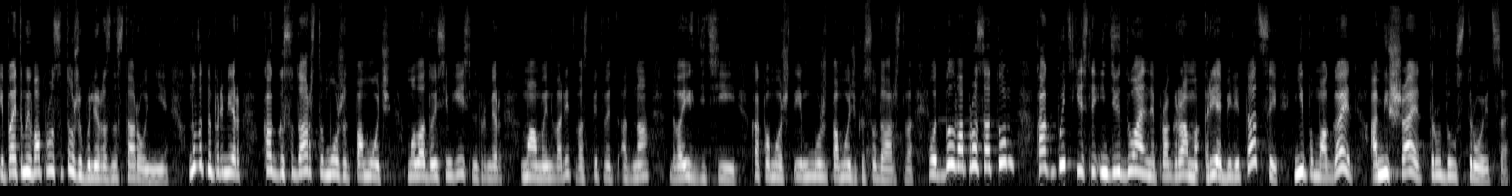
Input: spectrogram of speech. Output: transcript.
и поэтому и вопросы тоже были разносторонние. Ну вот, например, как государство может помочь молодой семье, если, например, мама-инвалид воспитывает одна-двоих детей, как поможет, им может помочь государство. Вот был вопрос о том, как быть, если индивидуальная программа реабилитации не помогает, а мешает трудоустроиться меняется.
